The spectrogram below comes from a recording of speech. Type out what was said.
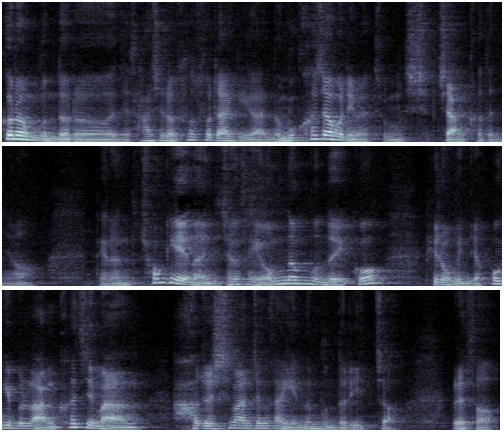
그런 분들은 이제 사실은 수술하기가 너무 커져버리면 좀 쉽지 않거든요. 되는 초기에는 이제 증상이 없는 분도 있고 비록 이제 혹이 별로 안 크지만 아주 심한 증상이 있는 분들이 있죠. 그래서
